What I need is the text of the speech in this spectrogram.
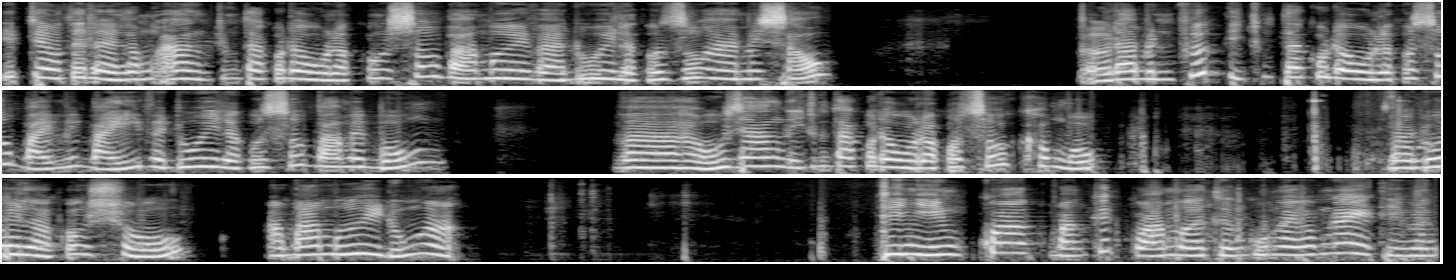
tiếp theo tới đài Long An, chúng ta có đầu là con số 30 và đuôi là con số 26 ở Đà Bình Phước thì chúng ta có đầu là con số 77 và đuôi là con số 34. Và Hậu Giang thì chúng ta có đầu là con số 01 và đuôi là con số à, 30 đúng không ạ? Thì nhìn qua bằng kết quả mở thưởng của ngày hôm nay thì mình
